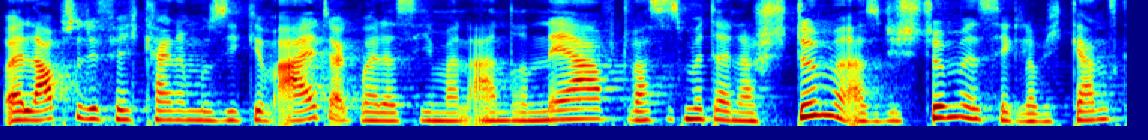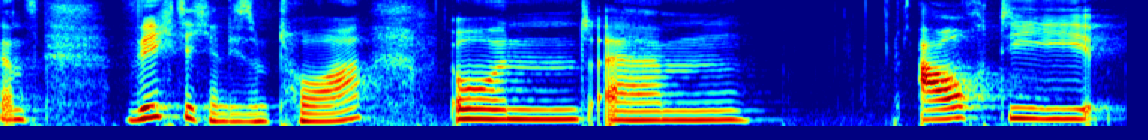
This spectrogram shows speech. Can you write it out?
oder erlaubst du dir vielleicht keine Musik im Alltag, weil das jemand anderen nervt. Was ist mit deiner Stimme? Also die Stimme ist hier, glaube ich, ganz, ganz wichtig in diesem Tor. Und ähm, auch die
